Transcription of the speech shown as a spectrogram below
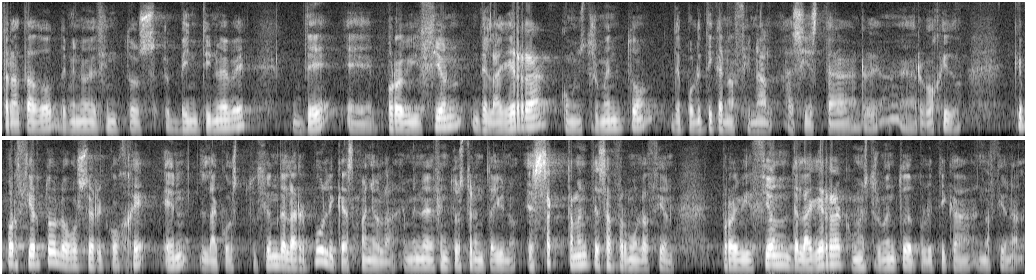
Tratado de 1929 de eh, prohibición de la guerra como instrumento de política nacional. Así está eh, recogido. Que, por cierto, luego se recoge en la Constitución de la República Española, en 1931. Exactamente esa formulación. Prohibición de la guerra como instrumento de política nacional.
